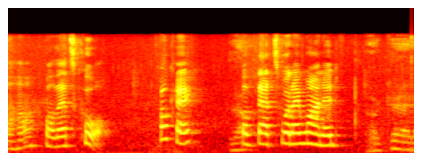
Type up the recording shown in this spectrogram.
Uh-huh. Well, that's cool. Okay. Yeah. Well, that's what I wanted. Okay.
